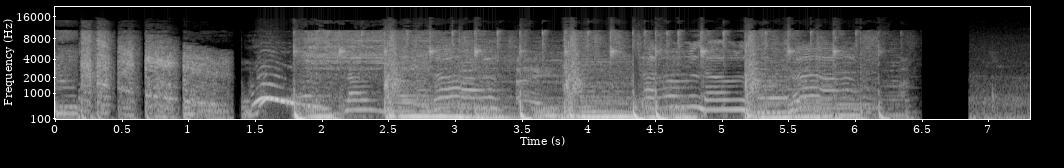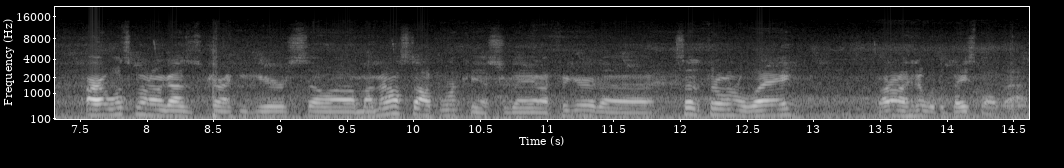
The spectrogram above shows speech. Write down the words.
Alright, what's going on guys, it's Tracky here. So uh, my mouse stopped working yesterday and I figured uh, instead of throwing it away, why don't I hit it with a baseball bat?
